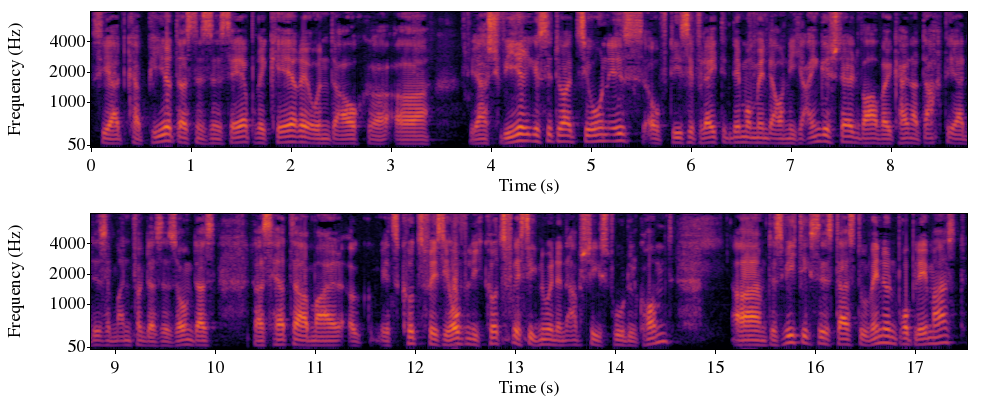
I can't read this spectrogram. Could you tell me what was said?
Sie hat kapiert, dass es eine sehr prekäre und auch äh, ja, schwierige Situation ist, auf die sie vielleicht in dem Moment auch nicht eingestellt war, weil keiner dachte ja das am Anfang der Saison, dass, dass Hertha mal äh, jetzt kurzfristig, hoffentlich kurzfristig nur in den Abstiegsstrudel kommt. Ähm, das Wichtigste ist, dass du, wenn du ein Problem hast,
